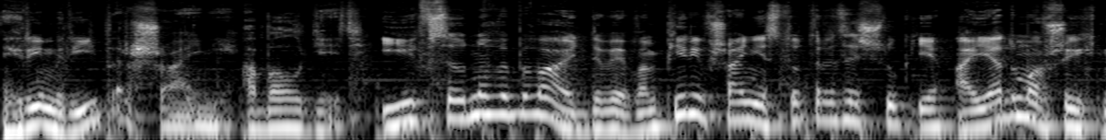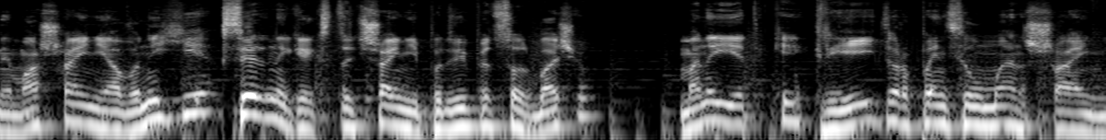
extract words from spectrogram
Грім Ріпер шайні. Обалдеть. І їх все одно вибивають. Диви, вампірів шайні 130 штук є. А я думав, що їх нема шайні, а вони є. Сирники, кстати, шайні по 2500, бачив? У мене є такий Creator Pencil Man Shiny.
